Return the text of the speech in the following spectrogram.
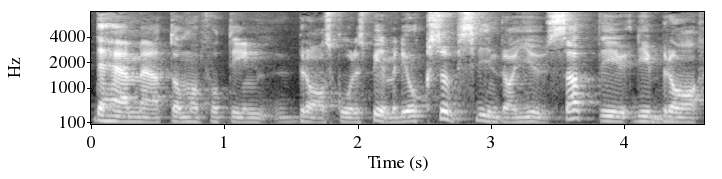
det här med att de har fått in bra skådespel men det är också svinbra ljussatt. Det är, det är bra,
